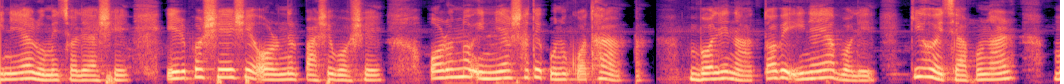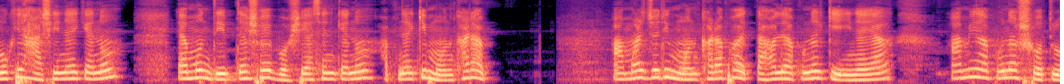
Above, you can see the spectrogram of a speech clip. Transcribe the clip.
ইনিয়া রুমে চলে আসে। এরপর সে এসে অরণ্যর পাশে বসে। অরণ্য ইনিয়ার সাথে কোনো কথা বলে না, তবে ইনায়া বলে, কি হয়েছে আপনার? মুখে হাসি নাই কেন? এমন দেবদাস হয়ে বসে আছেন কেন? আপনার কি মন খারাপ? আমার যদি মন খারাপ হয় তাহলে আপনার কি, ইনায়া? আমি আপনার শত্রু,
